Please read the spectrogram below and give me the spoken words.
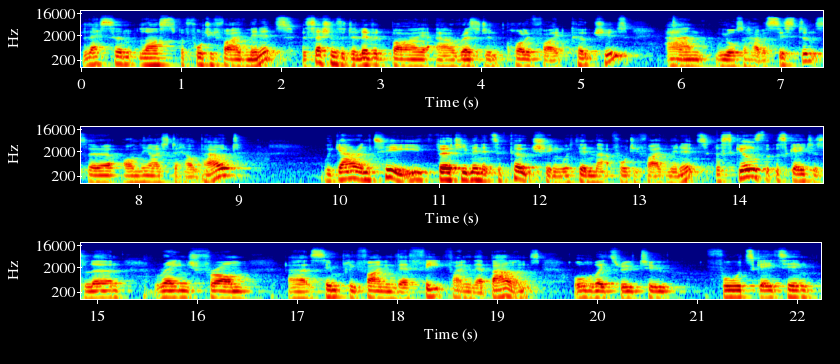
lesson lasts for 45 minutes. The sessions are delivered by our resident qualified coaches, and we also have assistants that are on the ice to help out. We guarantee 30 minutes of coaching within that 45 minutes. The skills that the skaters learn range from uh, simply finding their feet, finding their balance, all the way through to forward skating,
